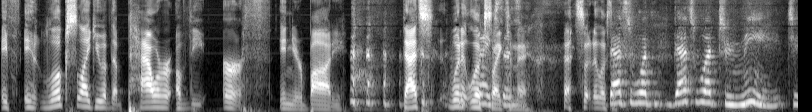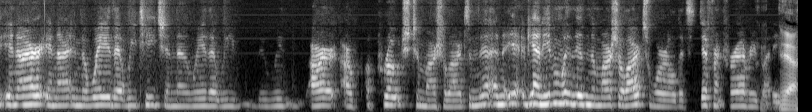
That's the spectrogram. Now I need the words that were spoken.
if it looks like you have the power of the earth in your body. That's what it looks Thanks, like to me. That's- what it looks like. That's what that's what to me to in our in our in the way that we teach and the way that we we our our approach to martial arts. And the, and again even within the martial arts world it's different for everybody. Yeah.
